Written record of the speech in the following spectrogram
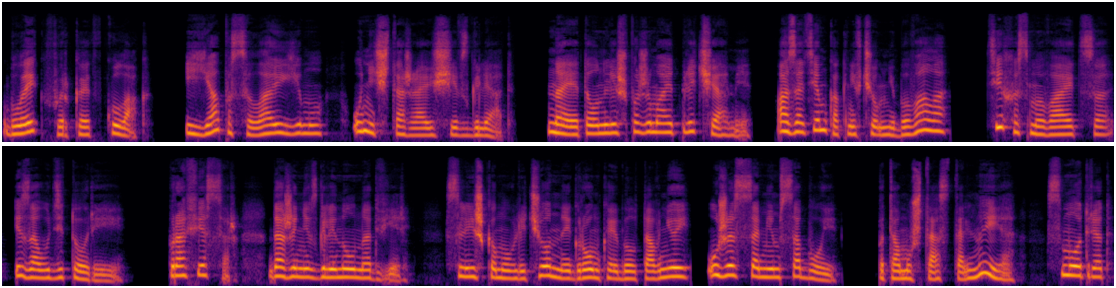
Блейк фыркает в кулак, и я посылаю ему уничтожающий взгляд. На это он лишь пожимает плечами, а затем, как ни в чем не бывало, тихо смывается из аудитории. Профессор даже не взглянул на дверь, слишком увлеченный громкой болтовней уже с самим собой, потому что остальные смотрят,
